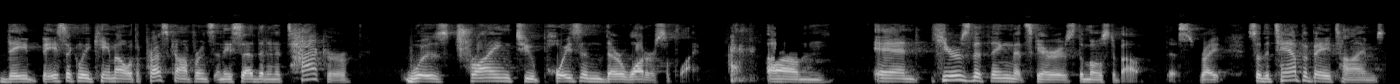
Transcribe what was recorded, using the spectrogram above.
they basically came out with a press conference and they said that an attacker was trying to poison their water supply. Um, and here's the thing that scares the most about this, right? So the Tampa Bay Times.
